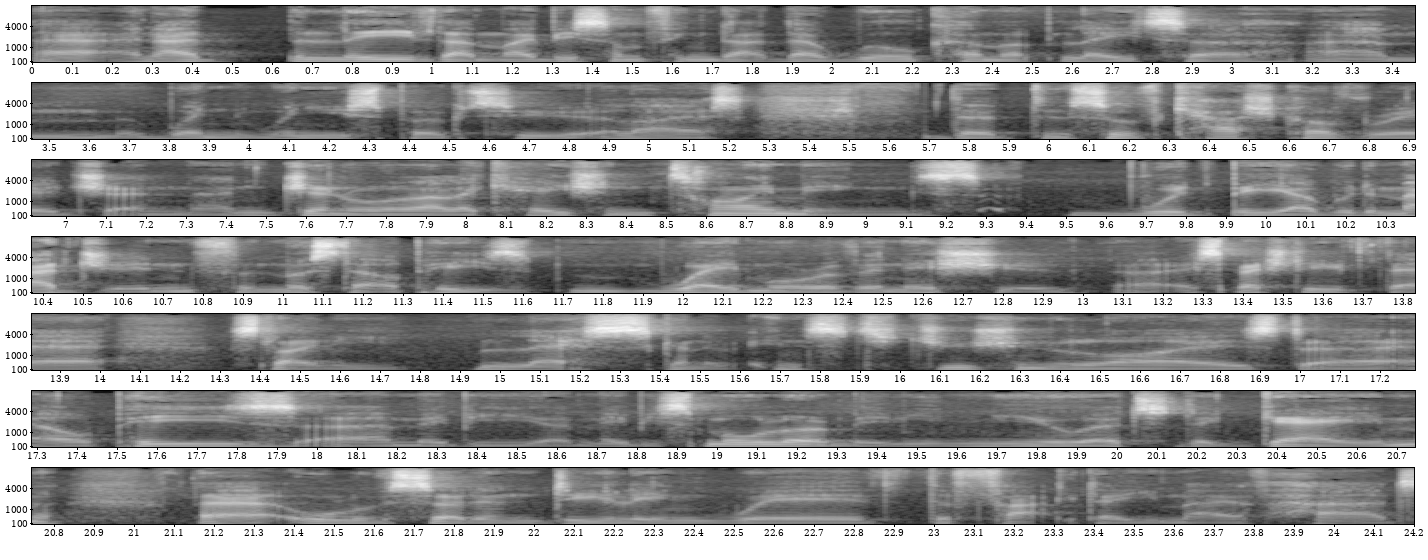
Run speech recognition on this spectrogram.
Uh, and I believe that might be something that, that will come up later um, when, when you spoke to Elias. The, the sort of cash coverage and, and general allocation timings would be, I would imagine, for most LPs, way more of an issue, uh, especially if they're slightly less kind of institutionalized uh, LPs, uh, maybe uh, maybe smaller, maybe newer to the game. Uh, all of a sudden, dealing with the fact that you might have had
